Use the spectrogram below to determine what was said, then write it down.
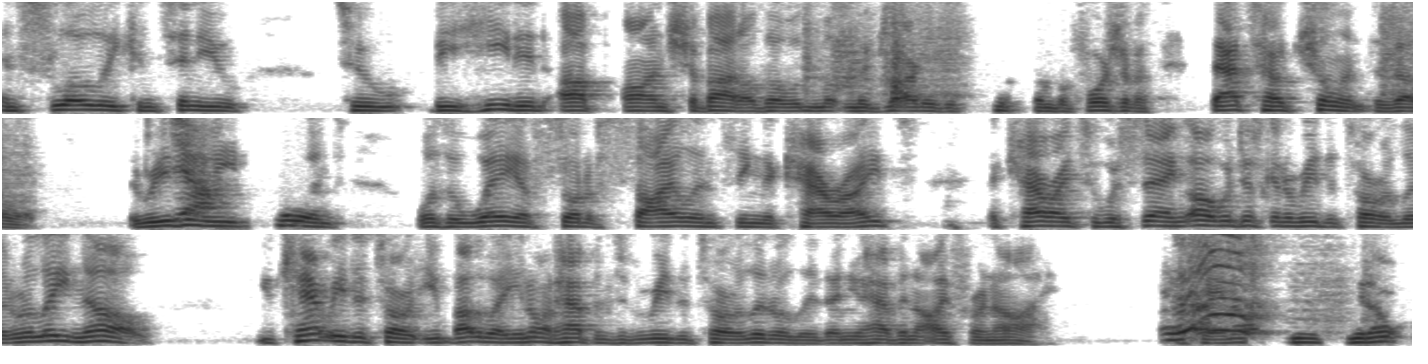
and slowly continue to be heated up on Shabbat, although the majority of cooked from before Shabbat. That's how chulent developed. The reason Yeah. we eat chulent was a way of sort of silencing the Karaites, the Karaites who were saying, "Oh, we're just going to read the Torah literally." No, you can't read the Torah. You, by the way, you know what happens if you read the Torah literally? Then you have an eye for an eye. Okay, no, we- we don't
